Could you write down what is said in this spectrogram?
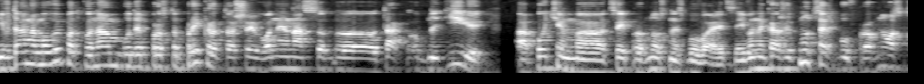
І в даному випадку нам буде просто прикро, що вони нас так обнадіюють, а потім цей прогноз не збувається. І вони кажуть: ну це ж був прогноз.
